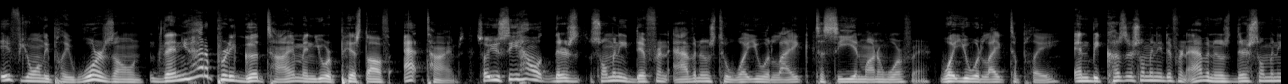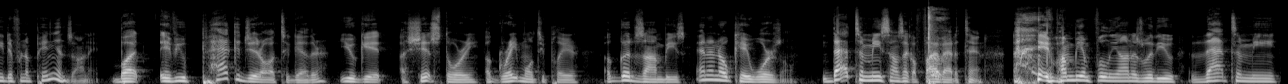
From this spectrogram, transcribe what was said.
If you only play Warzone, then you had a pretty good time and you were pissed off at times. So you see how there's so many different avenues to what you would like to see in Modern Warfare, what you would like to play. And because there's so many different avenues, there's so many different opinions on it. But if you package it all together, you get get a shit story, a great multiplayer, a good zombies, and an okay Warzone. That to me sounds like a 5 out of 10. if I'm being fully honest with you, that to me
